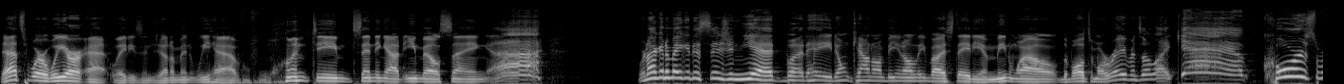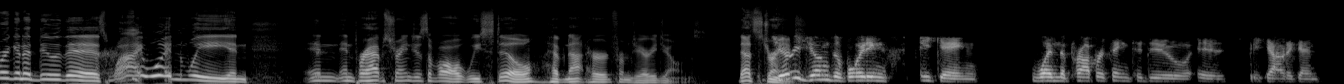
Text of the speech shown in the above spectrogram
that's where we are at, ladies and gentlemen. We have one team sending out emails saying, "Ah, we're not going to make a decision yet, but hey, don't count on being on Levi Stadium." Meanwhile, the Baltimore Ravens are like, "Yeah, of course we're going to do this. Why wouldn't we?" And and and perhaps strangest of all, we still have not heard from Jerry Jones. That's strange. Jerry Jones avoiding speaking when the proper thing to do is speak out against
